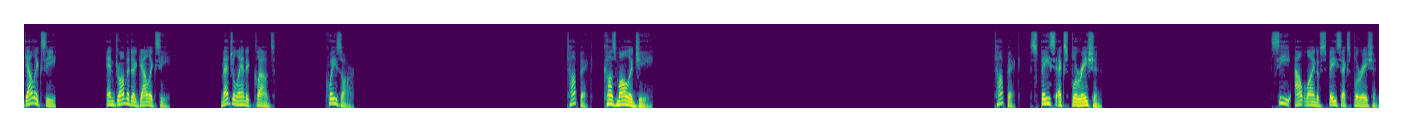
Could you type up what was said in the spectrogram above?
Galaxy. Andromeda Galaxy Magellanic Clouds. Quasar. Topic: Cosmology. Topic Space exploration. See, Outline of space exploration.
